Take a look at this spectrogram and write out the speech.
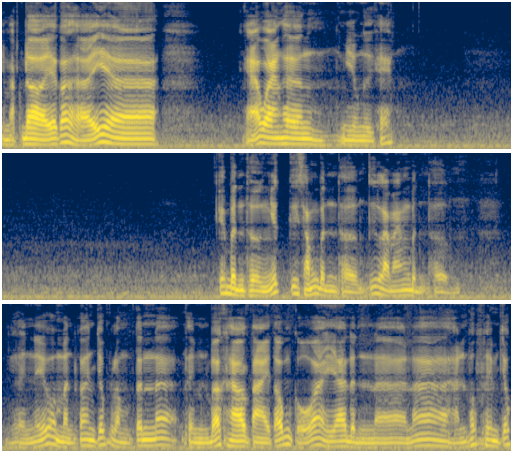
mặt đời có thể ờ, khả quan hơn nhiều người khác. Cái bình thường nhất cứ sống bình thường cứ làm ăn bình thường. Rồi nếu mà mình có một chút lòng tin á, thì mình bớt hao tài tốn của gia đình ờ, nó hạnh phúc thêm chút.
